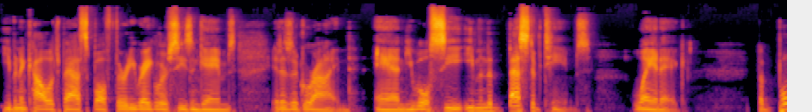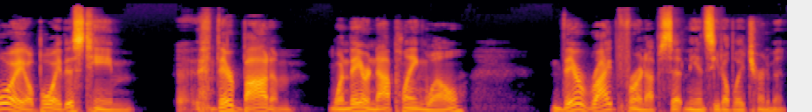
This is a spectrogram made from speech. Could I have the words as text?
even in college basketball, 30 regular season games. It is a grind. And you will see even the best of teams lay an egg. But boy, oh boy, this team, uh, their bottom, when they are not playing well, they're ripe for an upset in the NCAA tournament.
